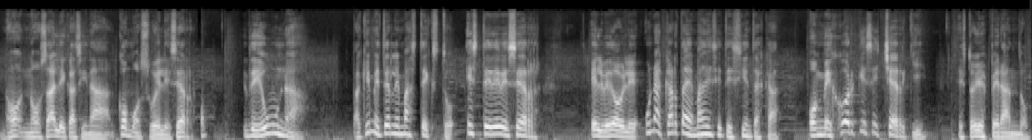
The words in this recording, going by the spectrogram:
No, no sale casi nada, como suele ser. De una. ¿Para qué meterle más texto? Este debe ser el W. Una carta de más de 700k. O mejor que ese Cherky. Estoy esperando.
